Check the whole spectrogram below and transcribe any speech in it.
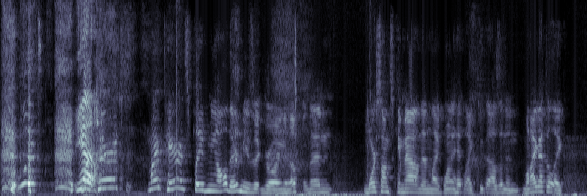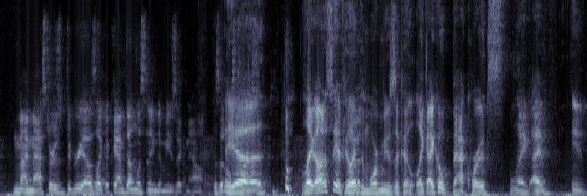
What? yeah, My parents, my parents played me all their music growing up, and then more songs came out, and then like when it hit like 2000 and when I got to like my master's degree, I was like, okay, I'm done listening to music now because it all Yeah, like honestly, I feel like the more music I like, I go backwards. Like I've, it,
